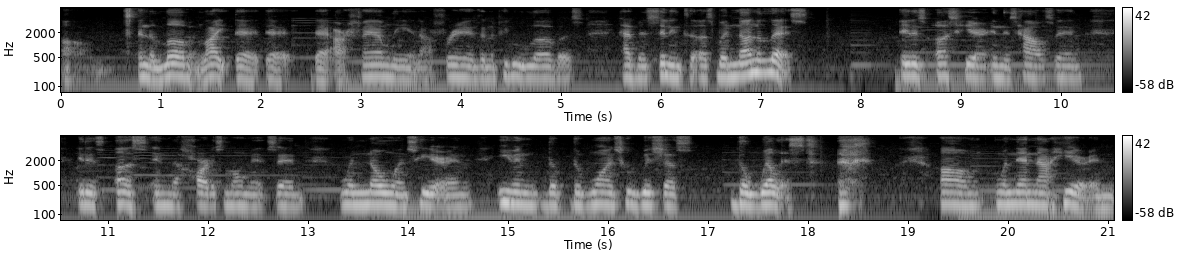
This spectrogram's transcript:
um, and the love and light that that that our family and our friends and the people who love us have been sending to us. But nonetheless, it is us here in this house and it is us in the hardest moments and when no one's here and even the, the ones who wish us the wellest um when they're not here and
